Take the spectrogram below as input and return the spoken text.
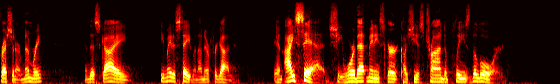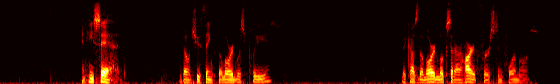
fresh in our memory. And this guy, he made a statement. I've never forgotten it. And I said she wore that miniskirt because she is trying to please the Lord. And he said, Don't you think the Lord was pleased? Because the Lord looks at our heart first and foremost.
